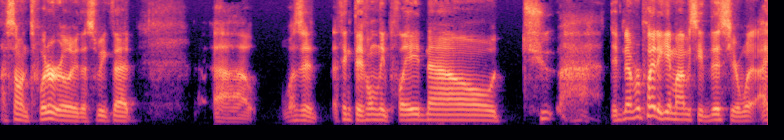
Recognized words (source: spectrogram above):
I saw on Twitter earlier this week that uh was it I think they've only played now two ah, they've never played a game obviously this year. What I,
